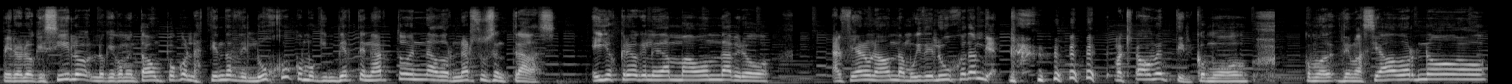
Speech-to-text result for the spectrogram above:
Pero lo que sí, lo, lo que comentaba un poco, las tiendas de lujo como que invierten harto en adornar sus entradas. Ellos creo que le dan más onda, pero al final una onda muy de lujo también. ¿Para qué vamos a mentir? Como, como demasiado adorno.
